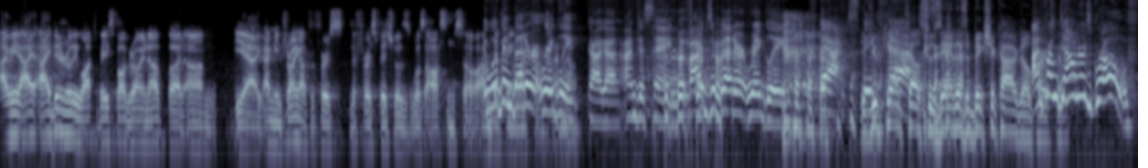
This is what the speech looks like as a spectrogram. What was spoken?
I mean, I, I didn't really watch baseball growing up, but um, yeah, I mean, throwing out the first the first pitch was was awesome. So I'm It would have been better at White Sox fan Wrigley, now. Gaga. I'm just saying. Vibes are better at Wrigley. Facts. Big if you can't tell, facts. Susanna's a big Chicago I'm from. Downers Grove,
